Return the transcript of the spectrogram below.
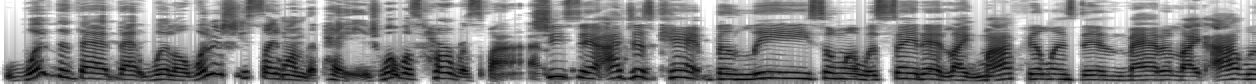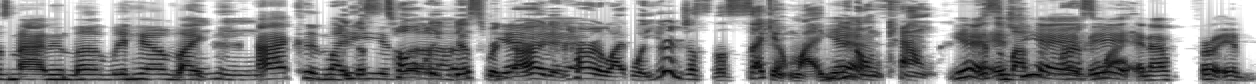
What did that that widow? What did she say on the page? What was her response? She said, "I just can't believe someone would say that. Like my feelings didn't matter. Like I was not in love with him. Like mm-hmm. I couldn't like just totally love. disregarded yeah. her. Like, well, you're just the second wife. Yes. You don't count. Yeah, it's and she had it, and I for and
